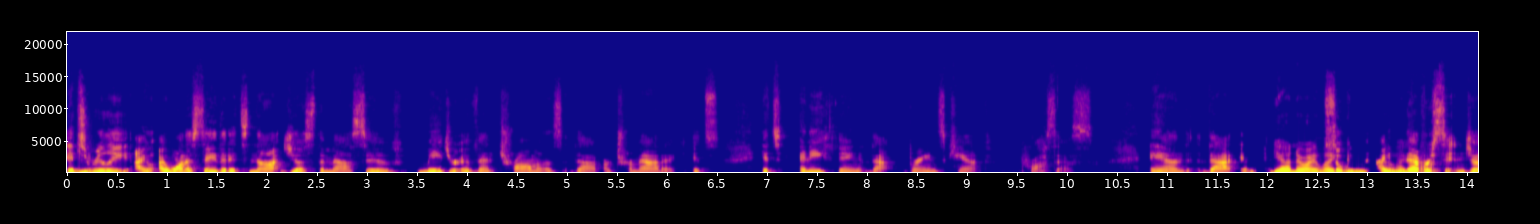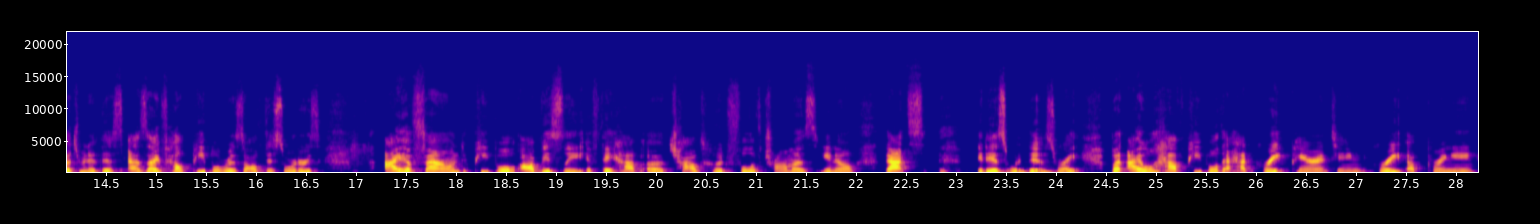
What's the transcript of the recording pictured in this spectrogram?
it's yeah. really i, I want to say that it's not just the massive major event traumas that are traumatic. It's it's anything that brains can't process and that yeah no i like so we, i, I like never that. sit in judgment of this as i've helped people resolve disorders I have found people, obviously, if they have a childhood full of traumas, you know, that's it is what it is, mm-hmm. right? But I will have people that had great parenting, great upbringing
